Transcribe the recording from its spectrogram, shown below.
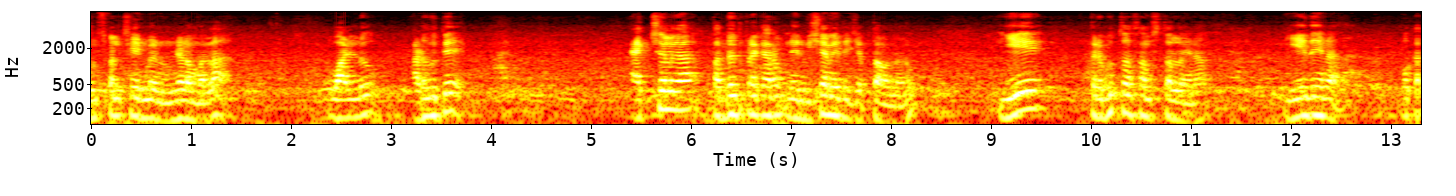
మున్సిపల్ చైర్మన్ ఉండడం వల్ల వాళ్ళు అడిగితే యాక్చువల్గా పద్ధతి ప్రకారం నేను విషయం అయితే చెప్తా ఉన్నాను. ఏ ప్రభుత్వ సంస్థల్లో అయినా ఏదైనా ఒక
